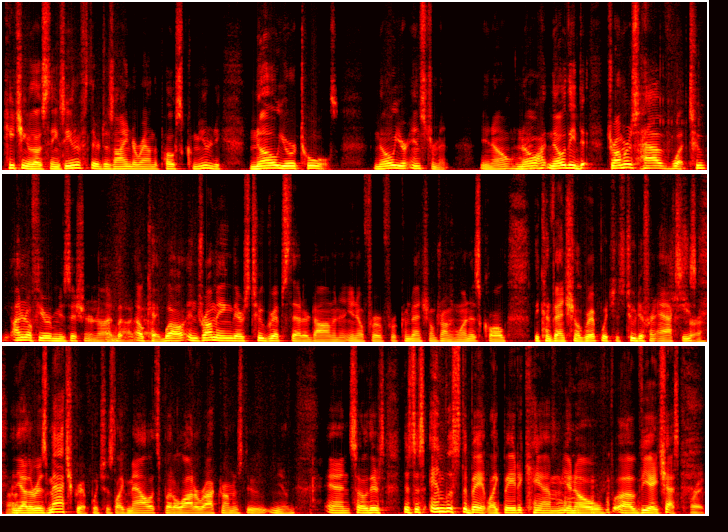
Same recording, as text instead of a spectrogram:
teaching of those things, even if they're designed around the post community. Know your tools, know your instrument. You know, know know the drummers have what two? I don't know if you're a musician or not, I'm but not, no. okay. Well, in drumming, there's two grips that are dominant. You know, for for conventional drumming, one is called the conventional grip, which is two different axes, Sure, and the other is match grip, which is like mallets, but a lot of rock drummers do. You know, and so there's there's this endless debate, like Betacam, you know, uh, VHS, Right.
